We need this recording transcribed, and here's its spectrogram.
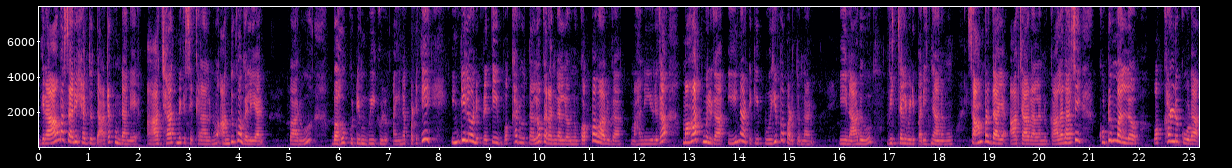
గ్రామ సరిహద్దు దాటకుండానే ఆధ్యాత్మిక శిఖరాలను అందుకోగలిగారు. వారు బహుకుటుంబీకులు అయినప్పటికీ ఇంటిలోని ప్రతి ఒక్కరూ తలోక రంగంలోనూ గొప్పవారుగా మహనీయులుగా మహాత్ములుగా ఈనాటికి పూజింపబడుతున్నారు. ఈనాడు విచ్చలివిడి పరిజ్ఞానము సాంప్రదాయ ఆచారాలను కాలరాసి కుటుంబంలో ఒక్కళ్ళు కూడా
